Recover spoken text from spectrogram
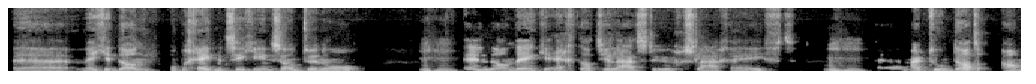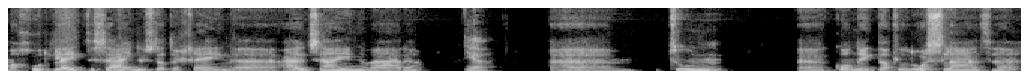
Eh, weet je, dan op een gegeven moment zit je in zo'n tunnel mhm, en dan denk je echt dat je laatste uur geslagen heeft. mhm. Maar toen dat allemaal goed bleek te zijn, dus dat er geen eh, uitzaaiingen waren, Ja, Ehm, toen eh, kon ik dat loslaten.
